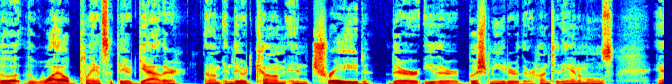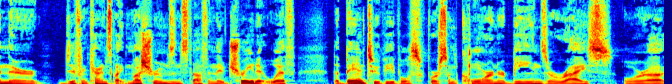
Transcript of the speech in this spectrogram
the the wild plants that they would gather. Um, and they would come and trade their either bushmeat or their hunted animals and their different kinds like mushrooms and stuff, and they'd trade it with the Bantu peoples for some corn or beans or rice or uh,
